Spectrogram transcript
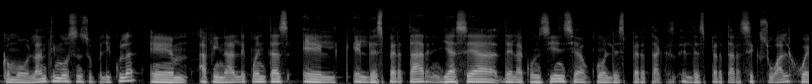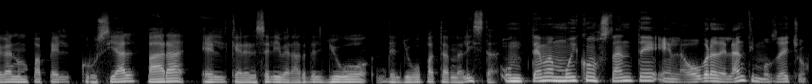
Como Lantimos en su película. Eh, a final de cuentas, el, el despertar, ya sea de la conciencia o como el despertar, el despertar sexual, juegan un papel crucial para el quererse liberar del yugo, del yugo paternalista. Un tema muy constante en la obra de Lantimos, de hecho.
